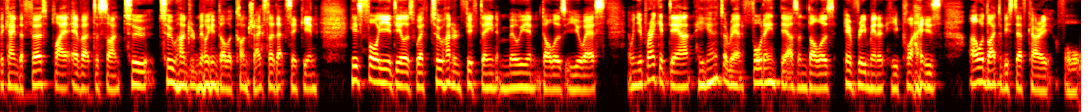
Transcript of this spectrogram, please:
became the first player ever to sign two $200 million contracts. Let that sink in. His four year deal is worth $215 million US. And when you break it down, he earns around $14,000 every minute he plays. I would like to be Steph Curry for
